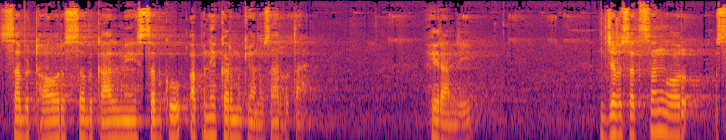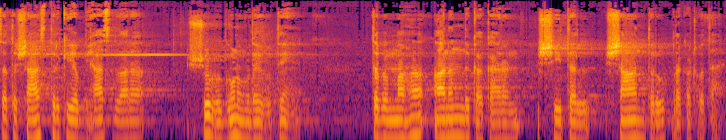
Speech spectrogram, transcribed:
सब ठौर, सब काल में सबको अपने कर्म के अनुसार होता है। हे राम जी, जब सत्संग और सतशास्त्र के अभ्यास द्वारा शुभ गुण उदय होते हैं तब महा आनंद का कारण शीतल शांत रूप प्रकट होता है।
